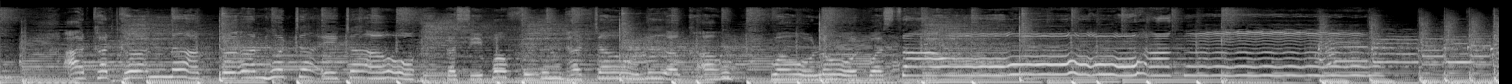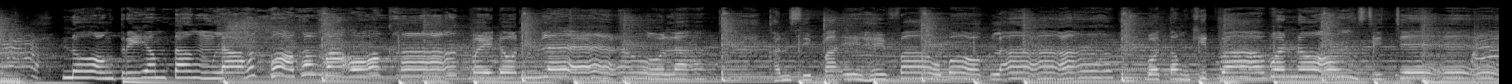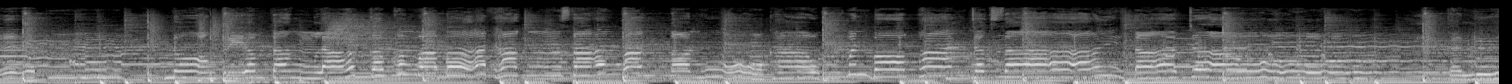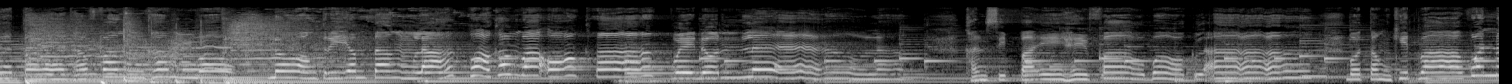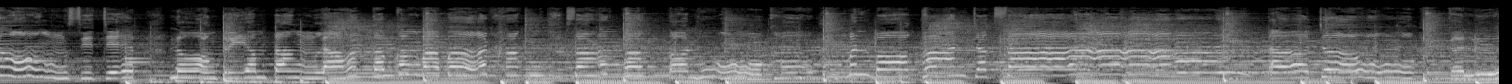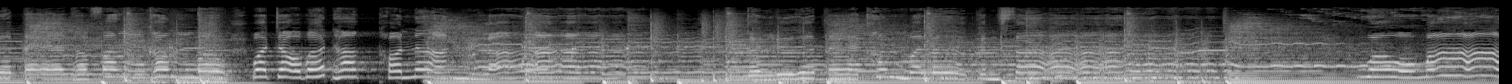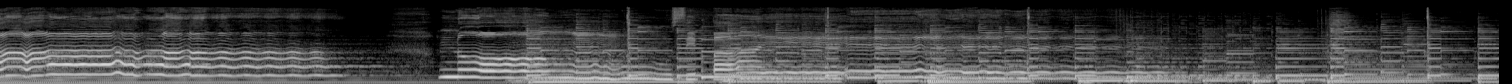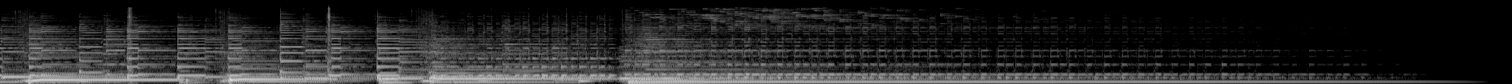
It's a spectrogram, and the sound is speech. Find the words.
อาจขัดเคินหนักเกินหัวใจเจ้าก็สิบ่ฝืนถ้าเจ้าเลือกเขา เว้าโลดว่าเศร้าหัก น้องเตรียมตั้งหลักพอคำว่าอกหักไว้ดนแล้วล่ คันสิไปให้เฝ้าบอกลาบ่ต้องคิดว่าว่าน้องสิเจ็บ น้องเตรียมตั้งหลักกับคำว่าเบิดหักสักพักตอนหูข่าว มันบอกผ่านจากสายตาเจ้าก็เหลือแต่ถ้าฟังคำเบาน้องเตรียมตั้งหลักพอคำว่า คันสิไปให้เฝ้าบอกลาบ่ต้องคิดว่าว่าน้องสิเจ็บน้องเตรียมตั้งหลักกับคำว่าเบิดหัก สักพักตอนหูข่าวมันบอกผ่านจากสายตาเจ้า ก็เหลือแต่ถ้าฟังคำเบาว่าเจ้าเบิดหักท่านั้นล่ะก็เหลือแต่ ว่าเลิกกันซะเว้ามา น้องสิไป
